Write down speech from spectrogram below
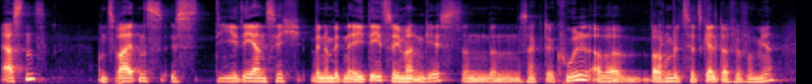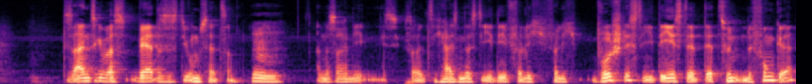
Erstens. Und zweitens ist die Idee an sich, wenn du mit einer Idee zu jemandem gehst, dann, dann sagt er cool, aber warum willst du jetzt Geld dafür von mir? Das Einzige, was wert ist, ist die Umsetzung. Andere Sache, die, soll jetzt nicht heißen, dass die Idee völlig, völlig wurscht ist. Die Idee ist der, der zündende Funke,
